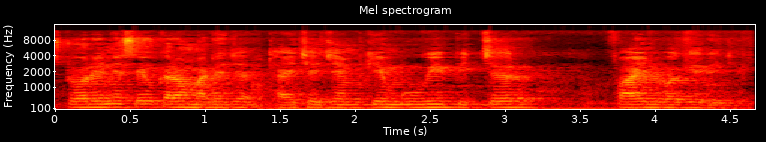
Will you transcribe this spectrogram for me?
સ્ટોરેજને સેવ કરવા માટે થાય છે જેમ કે મૂવી પિક્ચર ફાઇલ વગેરે છે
